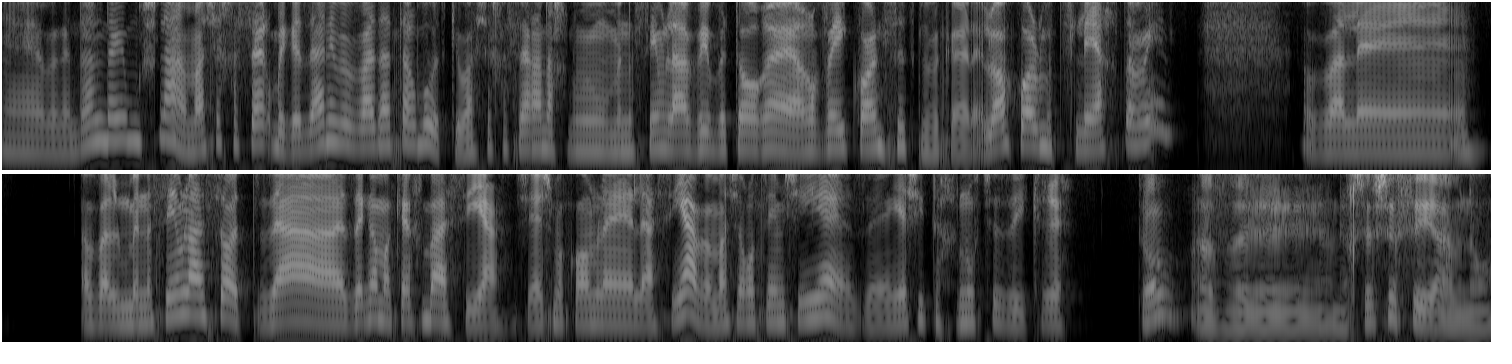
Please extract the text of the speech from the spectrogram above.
אה, בגדול די מושלם, מה שחסר, בגלל זה אני בוועדת תרבות, כי מה שחסר אנחנו מנסים להביא בתור אה, ערבי קונספט וכאלה. לא הכל מצליח תמיד, אבל, אה, אבל מנסים לעשות. זה, זה גם הכיף בעשייה, שיש מקום לעשייה, ומה שרוצים שיהיה, אז יש היתכנות שזה יקרה. טוב, אז אני חושב שסיימנו.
